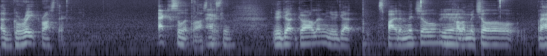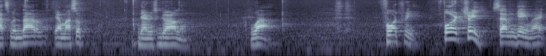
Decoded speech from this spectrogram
a great roster. Excellent roster. Excellent. You got Garland, you got Spider Mitchell. Yeah. Kalau Mitchell rehat sebentar, yang masuk Darius Garland. Wow. 4-3. 4-3. Seven game, right?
